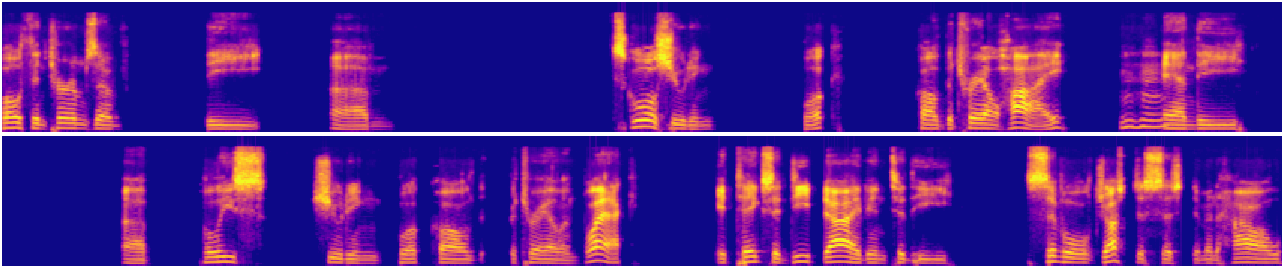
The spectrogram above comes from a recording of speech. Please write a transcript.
both in terms of the um, school shooting book called Betrayal High hmm and the uh, police shooting book called Betrayal in Black. It takes a deep dive into the civil justice system and how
